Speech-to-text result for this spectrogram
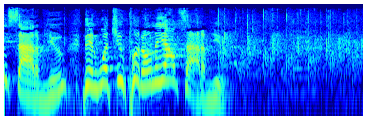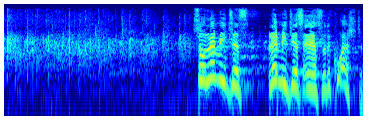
inside of you than what you put on the outside of you. So let me just let me just answer the question.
